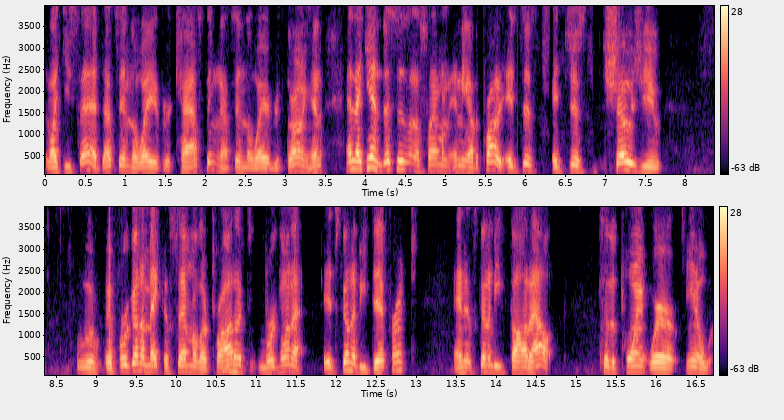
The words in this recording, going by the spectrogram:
like you said, that's in the way of your casting, that's in the way of your throwing. And and again, this isn't a slam on any other product. It's just it just shows you if we're going to make a similar product, we're going to it's going to be different and it's going to be thought out to the point where, you know,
